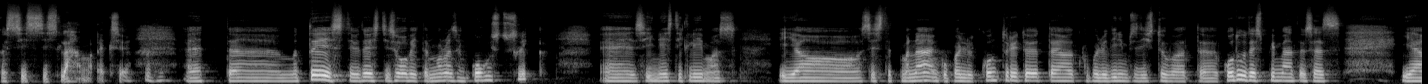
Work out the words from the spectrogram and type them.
kas siis, siis lähemal, eks ju mm. -hmm. et äh, ma tõesti, tõesti soovitan, ma arvan, see on kohustuslik äh, siin Eesti kliimas ja sest et ma näen, kui paljud kontoritöötajad, kui paljud inimesed istuvad äh, kodudes pimeduses ja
